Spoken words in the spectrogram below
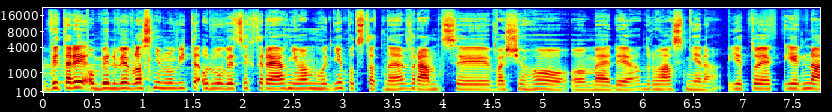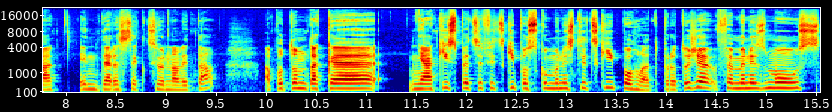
Vy tady obě dvě vlastně mluvíte o dvou věcech, které já vnímám hodně podstatné v rámci vašeho média, druhá směna. Je to jak jedna intersekcionalita a potom také nějaký specifický postkomunistický pohled, protože feminismus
